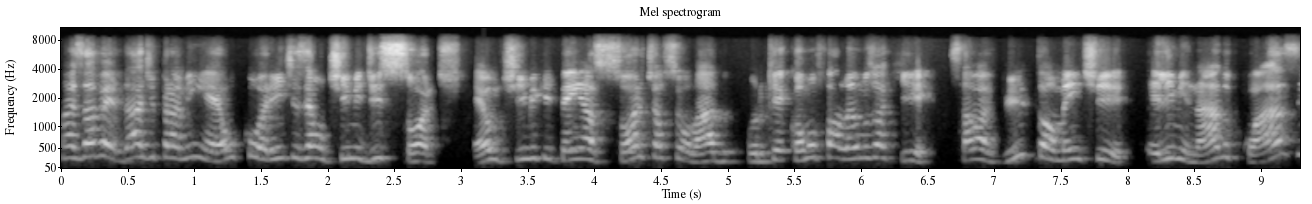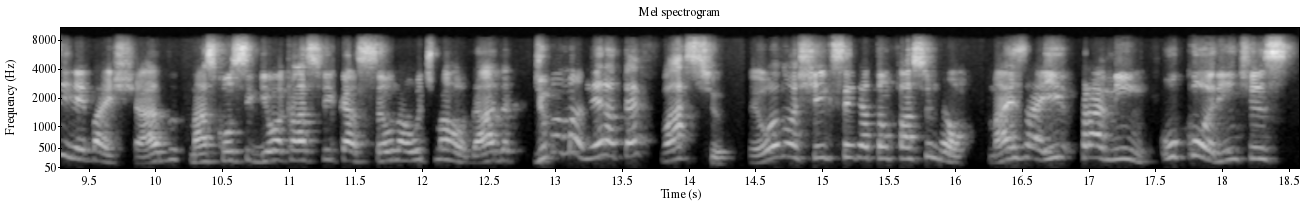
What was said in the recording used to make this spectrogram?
Mas a verdade, para mim, é o Corinthians é um time de sorte. É um time que tem a sorte ao seu lado, porque, como falamos aqui, estava virtualmente eliminado, quase rebaixado, mas conseguiu a classificação na última rodada de uma maneira até fácil. Eu não achei que seria tão fácil, não. Mas aí, para mim, o Corinthians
